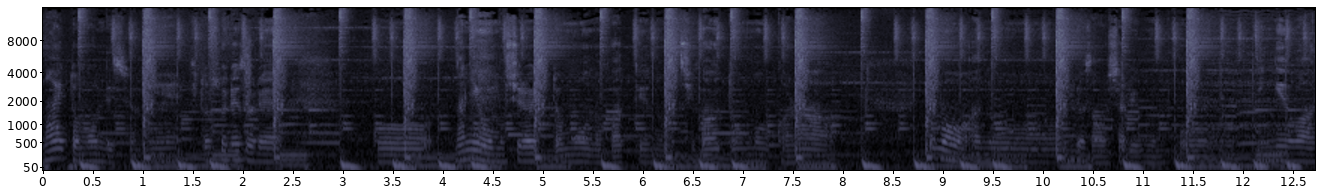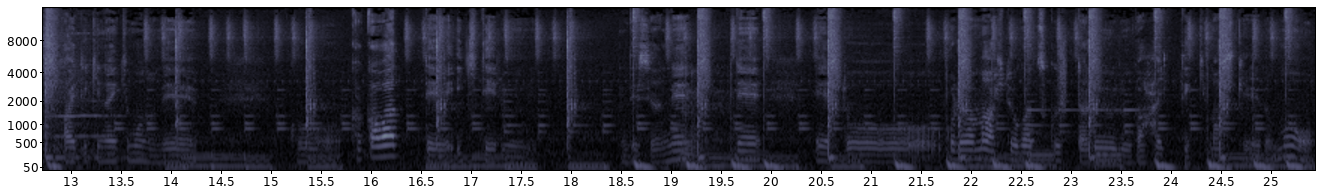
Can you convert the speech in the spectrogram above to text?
ないと思うんですよね人それぞれこう何を面白いって思うのかっていうのは違うと思うからでもあのヒロさんおっしゃるようにこう人間は社会的な生き物でこう関わって生きているんですよね。で、えー、とこれはまあ人が作ったルールが入ってきますけれども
